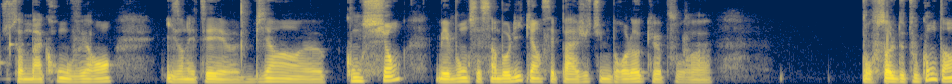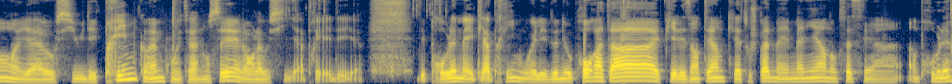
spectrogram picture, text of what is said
que ce soit Macron ou Véran, ils en étaient bien conscients. Mais bon, c'est symbolique, hein, c'est pas juste une breloque pour, pour solde de tout compte. Hein. Il y a aussi eu des primes quand même qui ont été annoncées. Alors là aussi, après, il y a des, des problèmes avec la prime où elle est donnée au prorata, et puis il y a les internes qui la touchent pas de la même manière, donc ça c'est un, problème,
